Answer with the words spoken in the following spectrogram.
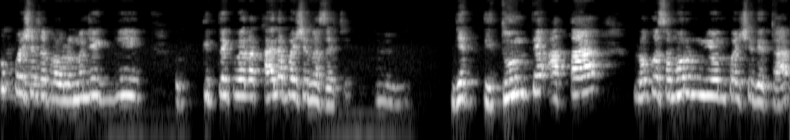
खूप पैशाचा प्रॉब्लेम म्हणजे की कित्येक वेळेला खायला पैसे नसायचे. म्हणजे तिथून ते आता लोक समोरून येऊन पैसे देतात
